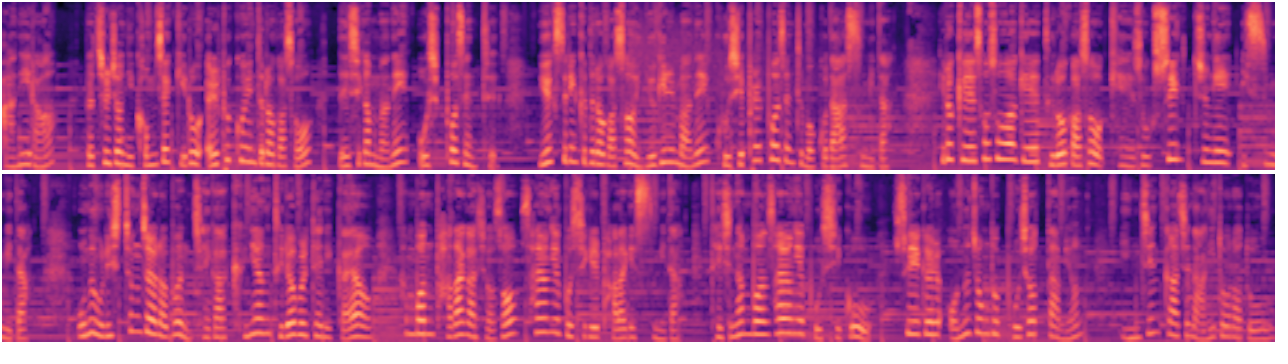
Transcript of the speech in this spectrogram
아니라 며칠 전 이 검색기로 엘프코인 들어가서 4시간 만에 50%, UX링크 들어가서 6일 만에 98% 먹고 나왔습니다. 이렇게 소소하게 들어가서 계속 수익 중에 있습니다. 오늘 우리 시청자 여러분 제가 그냥 드려볼 테니까요. 한번 받아가셔서 사용해 보시길 바라겠습니다. 대신 한번 사용해 보시고 수익을 어느 정도 보셨다면 인증까진 아니더라도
